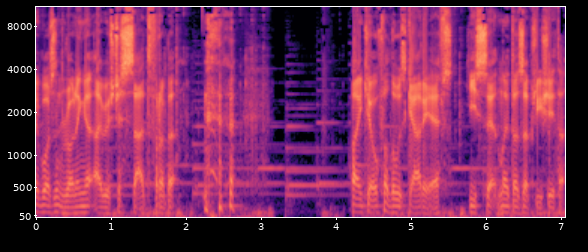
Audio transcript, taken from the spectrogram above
I wasn't running it, I was just sad for a bit. Thank you all for those Gary Fs. He certainly does appreciate it.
